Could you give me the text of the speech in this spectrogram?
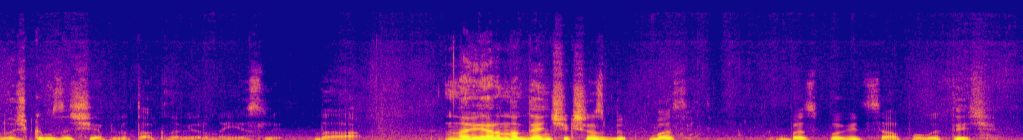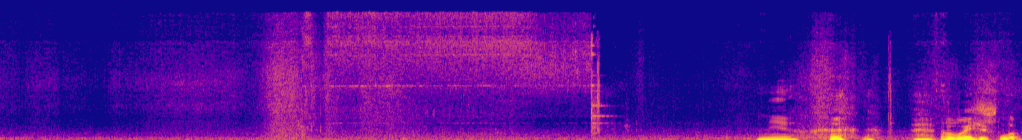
Водочком зачеплю так, наверное, если... Да. Наверное, Денчик сейчас без, без повідця полетить. Ні. Вийшло.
